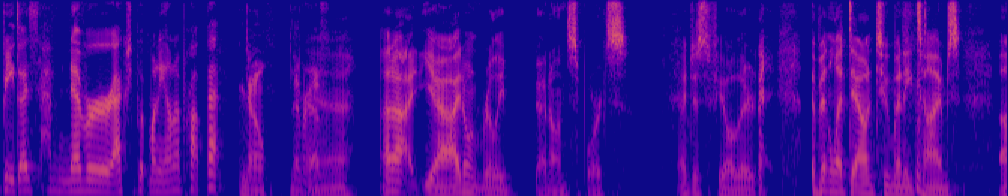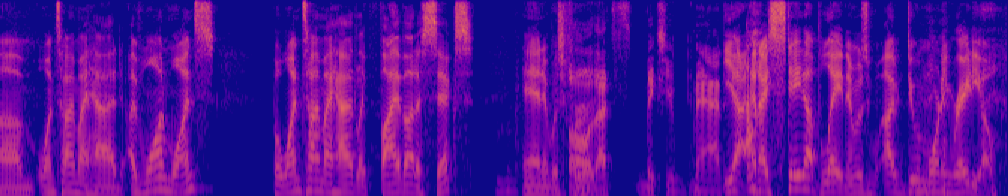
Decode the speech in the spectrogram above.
but you guys have never actually put money on a prop bet. No, never have. Yeah. I don't, yeah, I don't really bet on sports. I just feel they're, I've been let down too many times. Um, one time I had, I've won once, but one time I had like five out of six, and it was for Oh, that makes you mad. Yeah, and I stayed up late, and it was I'm doing morning radio.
